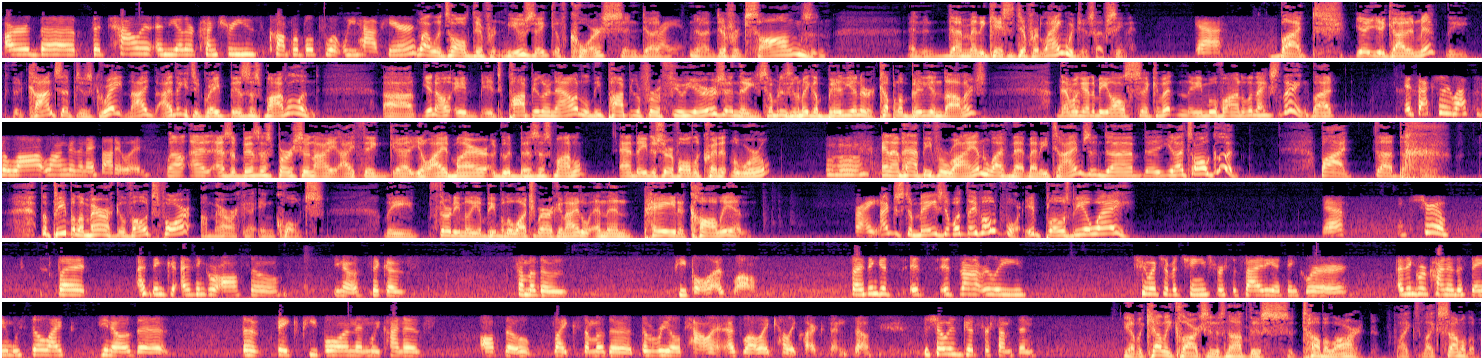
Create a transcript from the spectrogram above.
Are the the talent in the other countries comparable to what we have here? Well, it's all different music, of course, and uh, Right. uh, different songs, and, and in many cases, different languages. I've seen it. Yeah. But yeah, you got to admit, the, the concept is great. And I, I think it's a great business model. And, uh, you know, it, it's popular now. It'll be popular for a few years. And they, somebody's going to make a billion or a couple of billion dollars. Then we're going to be all sick of it and then you move on to the next thing. But, It's actually lasted a lot longer than I thought it would. well, as, as a business person, I, I think, uh, you know, I admire a good business model. And they deserve all the credit in the world. And I'm happy for Ryan, who I've met many times. And, uh, you know, it's all good. But uh, the people America votes for, America in quotes, the 30 million people who watch American Idol and then pay to call in, Right. I'm just amazed at what they vote for. It blows me away. Yeah, it's true. But I think I think we're also, you know, sick of some of those people as well. So I think it's it's it's not really too much of a change for society. I think we're I think we're kind of the same. We still like, you know, the the fake people and then we kind of also like some of the the real talent as well like Kelly Clarkson. So the show is good for something. Yeah, but Kelly Clarkson is not this tub of lard like, like some of them.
